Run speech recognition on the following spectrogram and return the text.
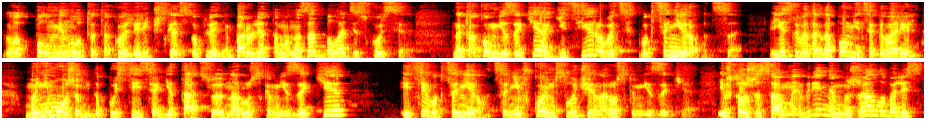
вот полминуты такое лирическое отступление. Пару лет тому назад была дискуссия на каком языке агитировать вакцинироваться. если вы тогда помните, говорили, мы не можем допустить агитацию на русском языке, идти вакцинироваться, ни в коем случае на русском языке. И в то же самое время мы жаловались,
